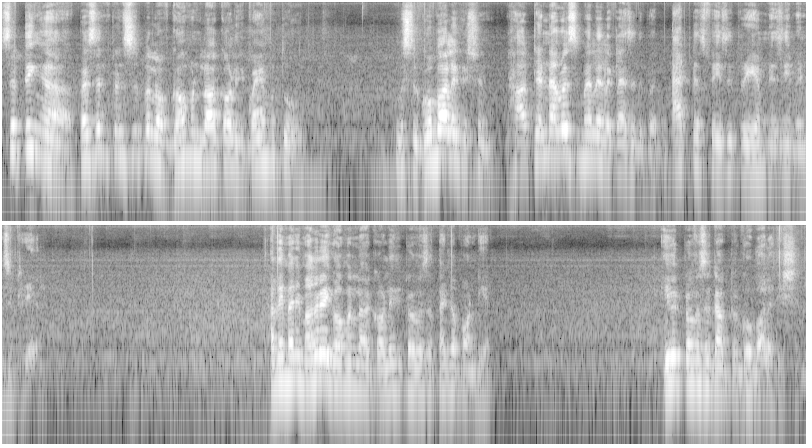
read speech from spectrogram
sitting present principal of government law college Coimbatore mister Gopalakrishnan ten hours மேலே இல்லை கிளாஸ் எடுப்பார் ஆக்டர்ஸ் ஃபேசிட்ரியம் நிசி மென்சிட்ரியல் அதே மாதிரி Madurai government law college professor Thangapandian இவர் ப்ரொஃபஸர் டாக்டர் கோபாலகிருஷ்ணன்.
